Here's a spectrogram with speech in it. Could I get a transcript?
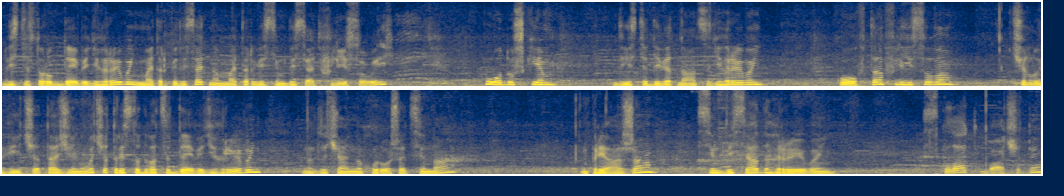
249 гривень, 1,50 на 1,80 флісовий. Подушки 219 гривень. Кофта флісова, чоловіча та жіноча 329 гривень. Надзвичайно хороша ціна. Пряжа 70 гривень. Склад бачите.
